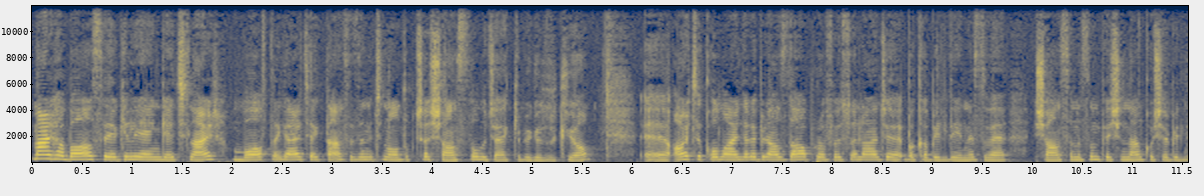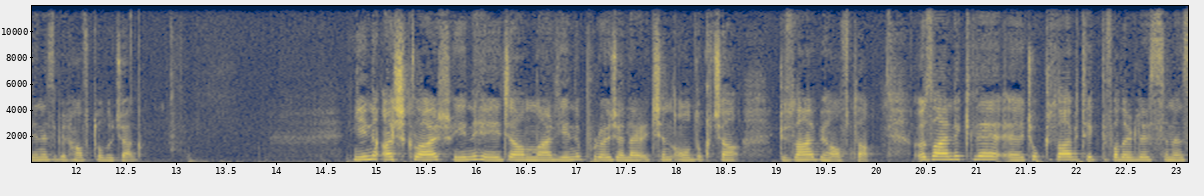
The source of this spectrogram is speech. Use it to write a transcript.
Merhaba sevgili yengeçler. Bu hafta gerçekten sizin için oldukça şanslı olacak gibi gözüküyor. Ee, artık olaylara biraz daha profesyonelce bakabildiğiniz ve şansınızın peşinden koşabildiğiniz bir hafta olacak. Yeni aşklar, yeni heyecanlar, yeni projeler için oldukça güzel bir hafta. Özellikle e, çok güzel bir teklif alabilirsiniz.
